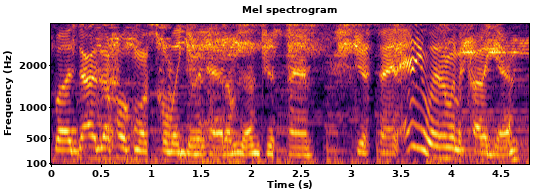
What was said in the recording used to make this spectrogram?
But that, that Pokemon's totally giving head. I'm, I'm just saying. Just saying. Anyways, I'm gonna cut again.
